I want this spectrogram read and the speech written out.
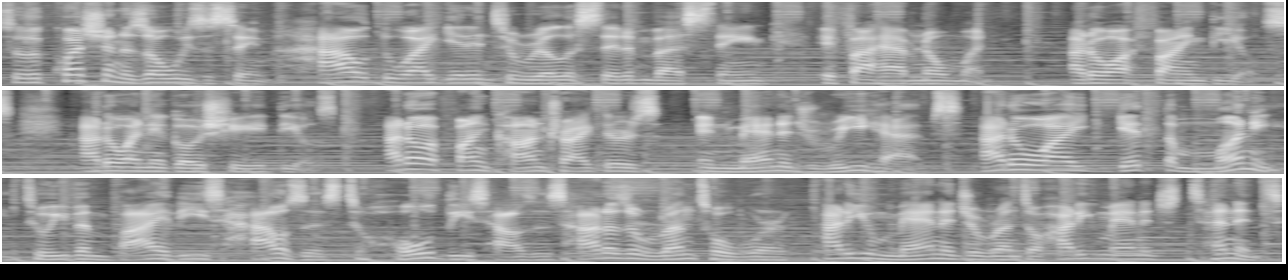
So the question is always the same How do I get into real estate investing if I have no money? How do I find deals? How do I negotiate deals? How do I find contractors and manage rehabs? How do I get the money to even buy these houses, to hold these houses? How does a rental work? How do you manage a rental? How do you manage tenants?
